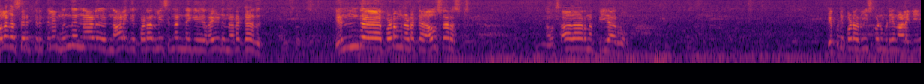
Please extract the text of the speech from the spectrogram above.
உலக சரித்திரத்திலே முந்தின நாள் நாளைக்கு படம் ரிலீஸ் இன்னைக்கு ரைடு நடக்காது. எந்த படம் நடக்காது. ஹவுஸ் அரெஸ்ட் அவர் சாதாரண பிஆர்ஓ எப்படி படம் ரிலீஸ் பண்ண முடியும் நாளைக்கு?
